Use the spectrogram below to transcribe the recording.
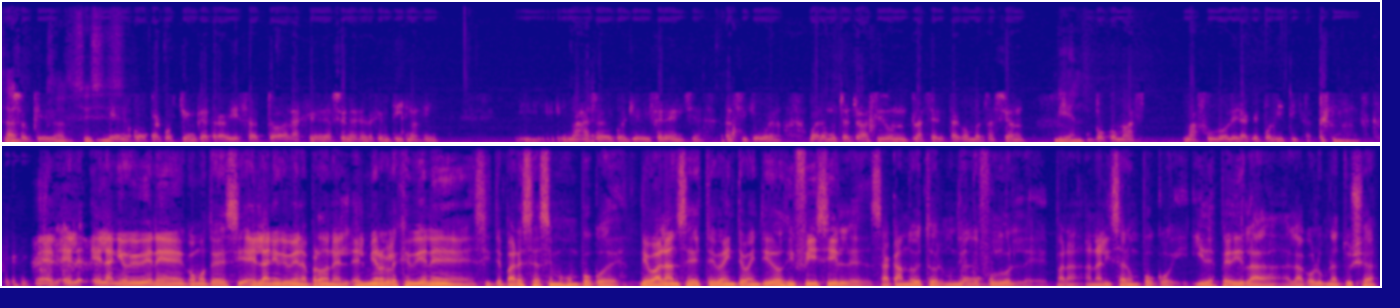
Claro, eso que claro, sí, sí, bien, sí. otra cuestión que atraviesa todas las generaciones de argentinos y, y, y más allá de cualquier diferencia. Así que bueno, bueno muchachos, ha sido un placer esta conversación, Bien. un poco más más futbolera que política. El, el- el año que viene, como te decía, el año que viene, perdón, el, el miércoles que viene, si te parece, hacemos un poco de, de balance de este 2022 difícil, eh, sacando esto del Mundial de Fútbol, eh, para analizar un poco y, y despedir la, la columna tuya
